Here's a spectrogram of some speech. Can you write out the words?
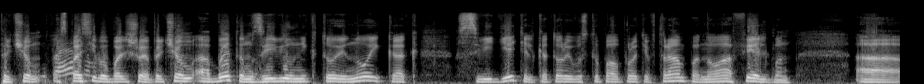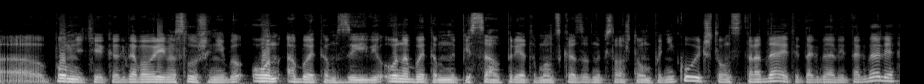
Причем, поэтому... спасибо большое, причем об этом заявил никто иной, как свидетель, который выступал против Трампа, Ноа Фельдман. А, помните, когда во время слушаний был, он об этом заявил, он об этом написал, при этом он сказал, написал, что он паникует, что он страдает и так далее, и так далее.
